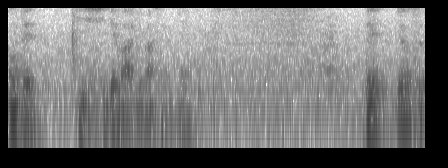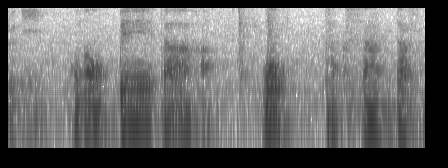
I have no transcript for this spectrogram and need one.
ので必死ではありませんね。で要するにこのベータ波をたくさん出す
